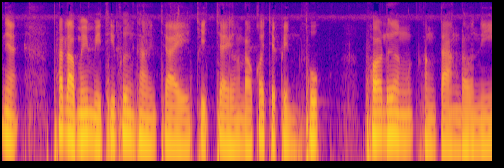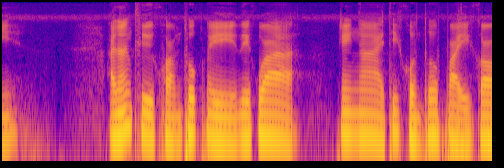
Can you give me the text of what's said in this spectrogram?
เนี่ยถ้าเราไม่มีที่พึ่งทางใจ จิตใจของเราก็จะเป็นทุกข์เพราะเรื่องต่างๆ เหล่านี้ อันนั้นคือความทุกข์ในเรียกว่าง่าย ๆ ที่คนทั่วไปก็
